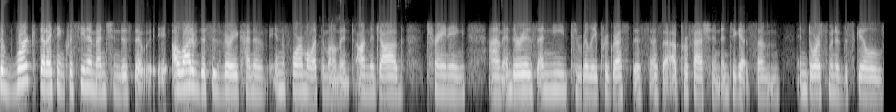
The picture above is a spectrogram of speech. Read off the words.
the work that I think Kristina mentioned is that a lot of this is very kind of informal at the moment, on the job training, um, and there is a need to really progress this as a profession and to get some endorsement of the skills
